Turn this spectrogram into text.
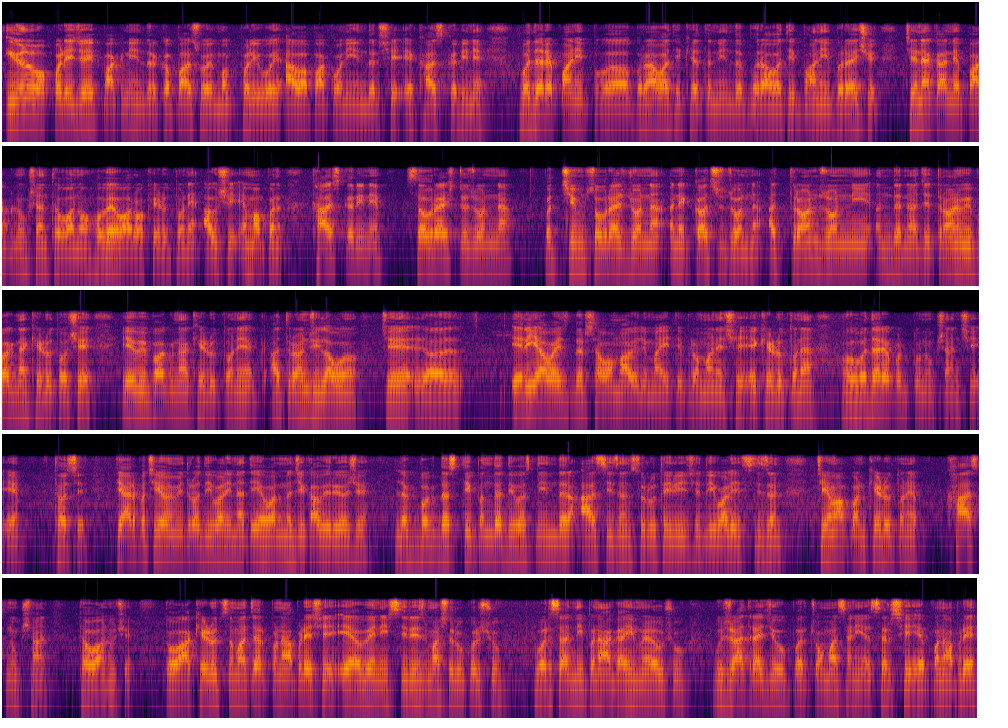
ઈયળો પડી જાય, પાકની અંદર કપાસ હોય, મગફળી હોય, આવા પાકોની અંદર છે એ ખાસ કરીને વધારે પાણી ભરાવાથી, ખેતરની અંદર ભરાવાથી પાણી ભરાય છે. જેના કારણે પાક નુકસાન થવાનો હવે વારો ખેડૂતોને આવશે. એમાં પણ ખાસ કરીને સૌરાષ્ટ્ર ઝોનના, પશ્ચિમ સૌરાષ્ટ્ર ઝોનના અને કચ્છ ઝોનના આ ત્રણ ઝોનની અંદરના જે ત્રણ વિભાગના ખેડૂતો છે, એ વિભાગના ખેડૂતોને આ ત્રણ જિલ્લાઓ જે એરિયા વાઇઝ દર્શાવવામાં આવેલી માહિતી પ્રમાણે છે, એ ખેડૂતોના વધારે પડતું નુકસાન છે એ થશે. ત્યાર પછી હવે મિત્રો દિવાળીના તહેવાર નજીક આવી રહ્યો છે. લગભગ દસથી પંદર દિવસની અંદર આ સિઝન શરૂ થઈ રહી છે, દિવાળી સિઝન જેમાં પણ ખેડૂતોને ખાસ નુકસાન થવાનું છે. તો આ ખેડૂત સમાચાર પણ આપણે છે એ હવેની સિરીઝમાં શરૂ કરીશું. વરસાદની પણ આગાહી મેળવશું. ગુજરાત રાજ્ય ઉપર ચોમાસાની અસર છે એ પણ આપણે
